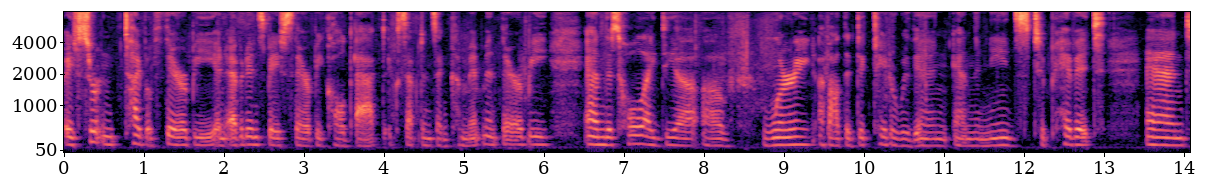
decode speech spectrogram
a certain type of therapy, an evidence based therapy called ACT, acceptance and commitment therapy. And this whole idea of learning about the dictator within and the needs to pivot and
